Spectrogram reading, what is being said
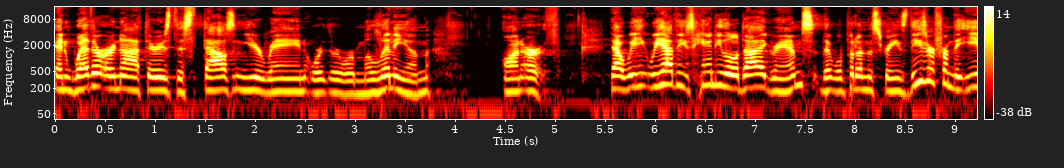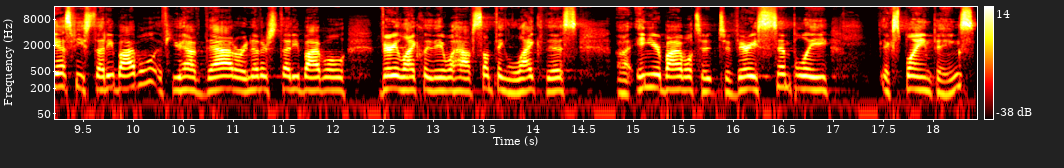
and whether or not there is this thousand year reign or, or millennium on earth. Now, we, we have these handy little diagrams that we'll put on the screens. These are from the ESV Study Bible. If you have that or another study Bible, very likely they will have something like this uh, in your Bible to, to very simply explain things.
